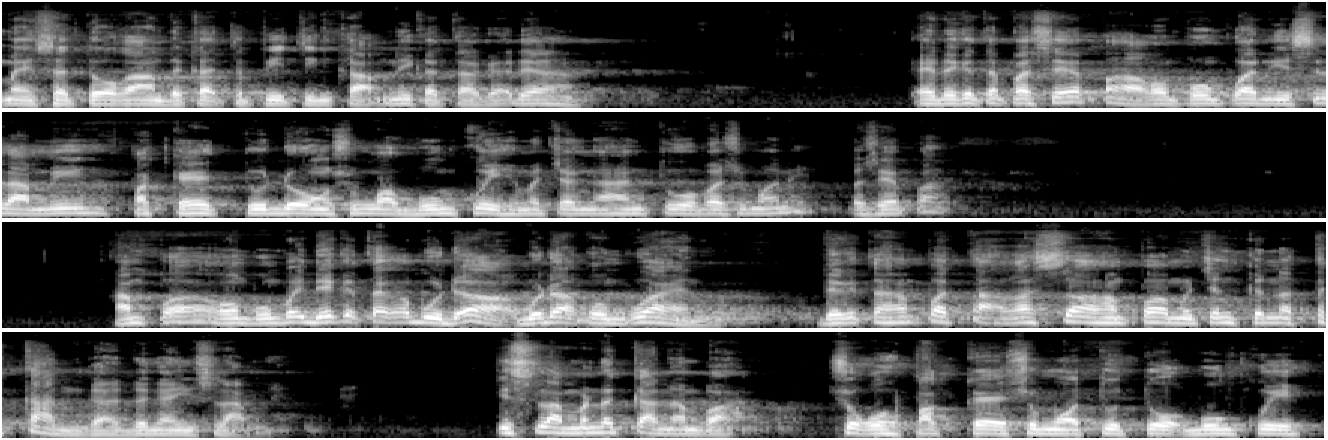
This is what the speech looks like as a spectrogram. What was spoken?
Main satu orang dekat tepi tingkap ni kata kat dia. Eh dia kata pasal apa orang perempuan Islam ni pakai tudung semua bungkuih macam hantu apa semua ni? Pasal apa? Hampa orang perempuan dia kata budak, budak perempuan. Dia kata hampa tak rasa hampa macam kena tekan ke dengan Islam ni. Islam menekan hampa. Suruh pakai semua tutup bungkui,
